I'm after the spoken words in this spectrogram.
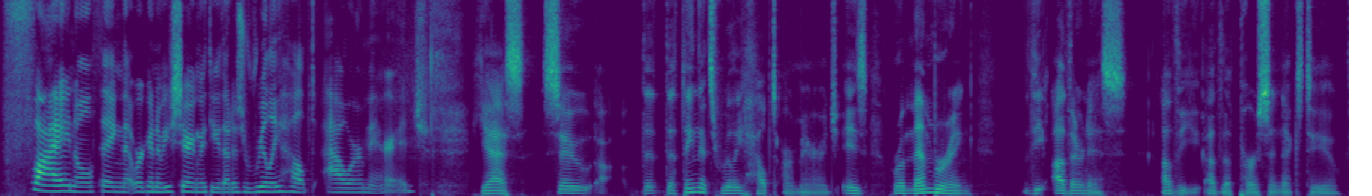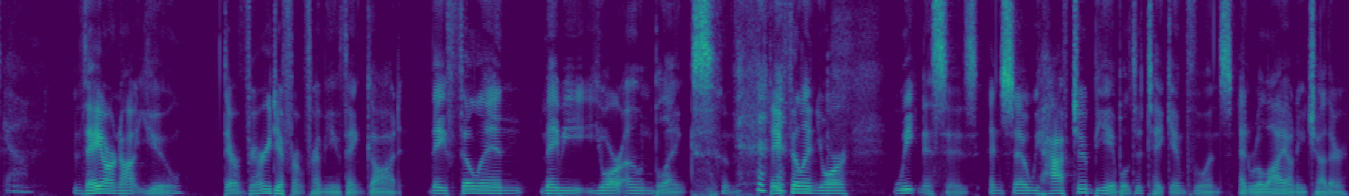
final thing that we're going to be sharing with you that has really helped our marriage. Yes. So uh, the the thing that's really helped our marriage is remembering the otherness of the of the person next to you. Yeah. They are not you. They're very different from you, thank God. They fill in maybe your own blanks. they fill in your weaknesses. And so we have to be able to take influence and rely on each other.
